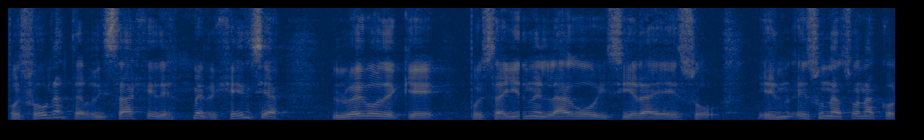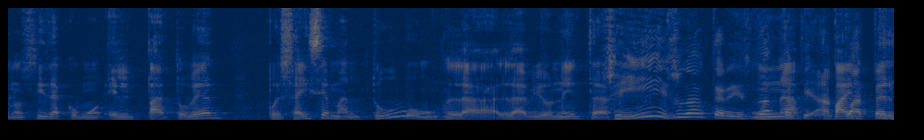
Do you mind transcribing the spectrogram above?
Pues fue un aterrizaje de emergencia, luego de que pues ahí en el lago hiciera eso. En- es una zona conocida como El Pato, vean, pues ahí se mantuvo la, la avioneta. Sí, es una, aterri- es una Piper ¿no?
